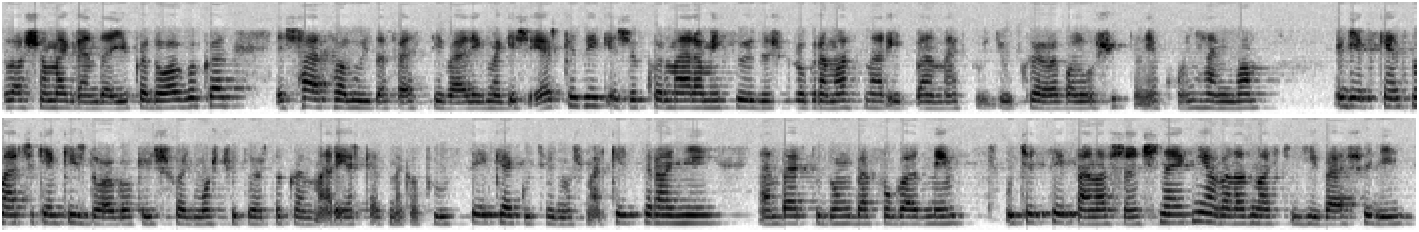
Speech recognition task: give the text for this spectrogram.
lassan megrendeljük a dolgokat, és hát ha Luisa Fesztiválig meg is érkezik, és akkor már a mi főzős programot már itt meg tudjuk valósítani a konyhánkban. Egyébként már csak ilyen kis dolgok is, hogy most csütörtökön már érkeznek a plusz székek, úgyhogy most már kétszer annyi embert tudunk befogadni, úgyhogy szépen lassan csináljuk. Nyilván az nagy kihívás, hogy így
